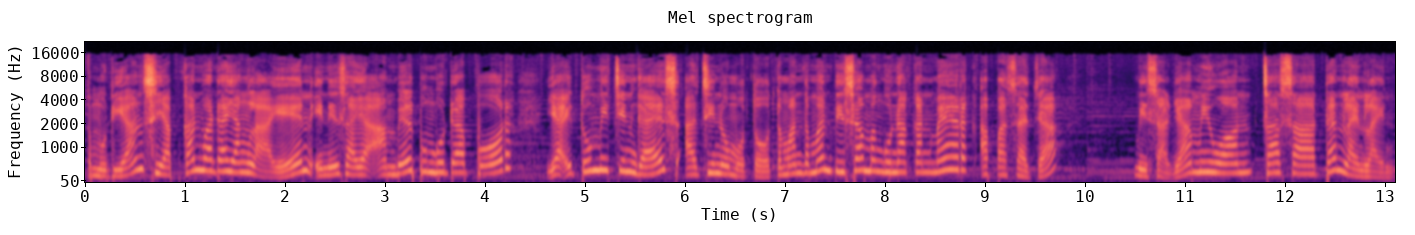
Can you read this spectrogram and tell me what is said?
Kemudian siapkan wadah yang lain. Ini saya ambil bumbu dapur yaitu micin guys, Ajinomoto. Teman-teman bisa menggunakan merek apa saja. Misalnya miwon, sasa, dan lain-lain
